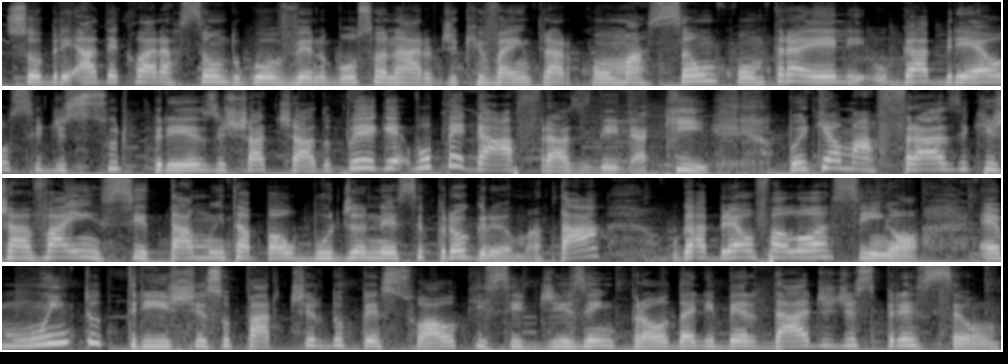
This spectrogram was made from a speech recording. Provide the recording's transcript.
sobre a declaração do governo Bolsonaro de que vai entrar com uma ação contra ele, o Gabriel se disse surpreso e chateado. Peguei- vou pegar a frase dele aqui, porque é uma frase que já vai incitar muita balbúrdia nesse programa, tá? O Gabriel falou assim, ó: "É muito triste isso partir do pessoal que se diz em prol da liberdade de expressão.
